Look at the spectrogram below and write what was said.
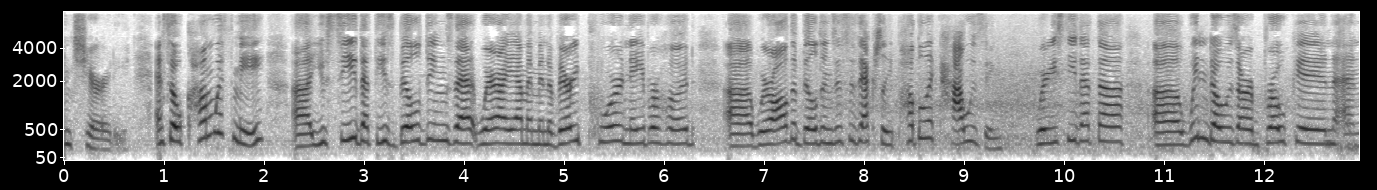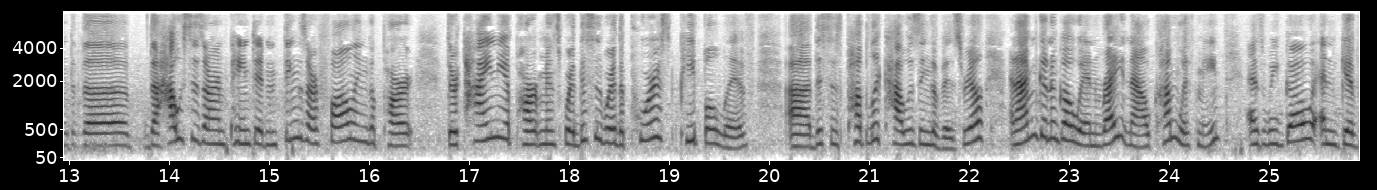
and charity. And so come with me. Uh, you see that these buildings that where I am, I'm in a very poor neighborhood uh, where all the buildings, this is actually public housing where you see that the uh, windows are broken and the the houses aren't painted and things are falling apart. They're tiny apartments where this is where the poorest people live. Uh, this is public housing of Israel, and I'm going to go in right now. Come with me as we go and give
